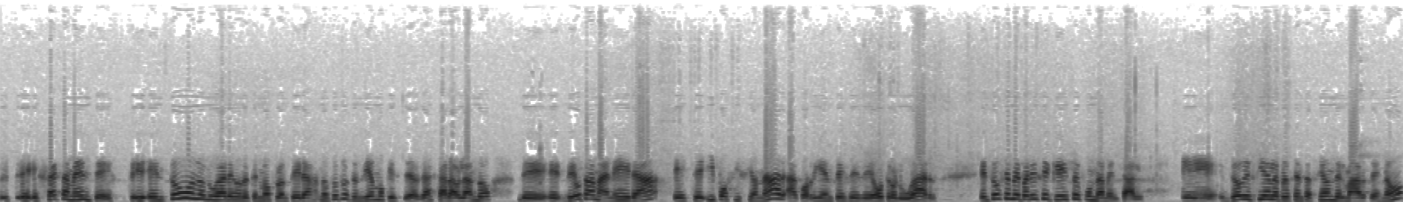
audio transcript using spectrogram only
eh, exactamente, en todos los lugares donde tenemos fronteras, nosotros tendríamos que ya estar hablando de, eh, de otra manera este, y posicionar a Corrientes desde otro lugar. Entonces me parece que esto es fundamental. Eh, yo decía en la presentación del martes, ¿no?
